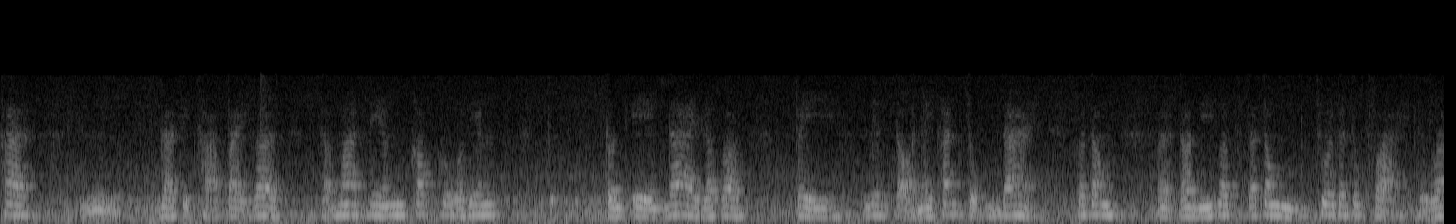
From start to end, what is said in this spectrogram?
ถ้าลาสิกขาไปก็สามารถเลี้ยงครอบครัวเลี้ยงตนเองได้ แล้วก็ไปเรียนต่อในขั้นสูงได้ ก็ต้องตอนนี้ก็จะต้องช่วยกันทุกฝ่ายหรือว่า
